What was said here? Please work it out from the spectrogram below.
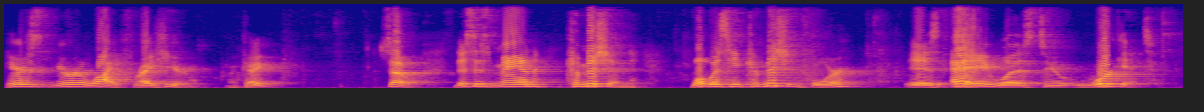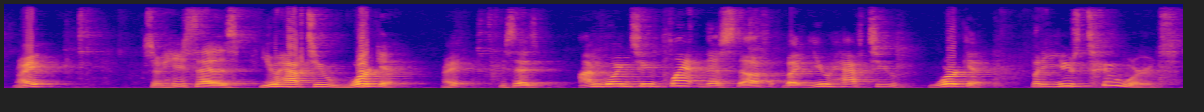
Here's your life right here. Okay? So, this is man commissioned. What was he commissioned for? Is A, was to work it, right? So he says, You have to work it, right? He says, I'm going to plant this stuff, but you have to work it. But he used two words,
